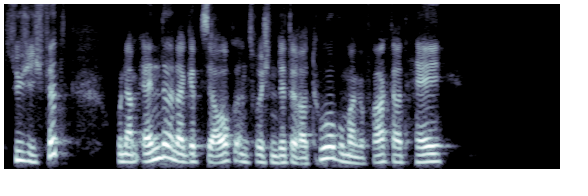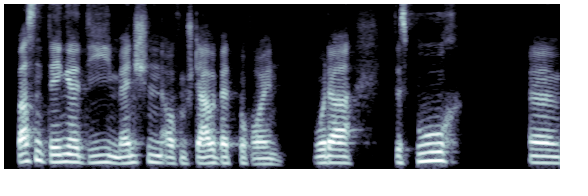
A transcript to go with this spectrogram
psychisch fit und am Ende, und da gibt es ja auch inzwischen Literatur, wo man gefragt hat, hey, was sind Dinge, die Menschen auf dem Sterbebett bereuen? Oder das Buch, äh,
